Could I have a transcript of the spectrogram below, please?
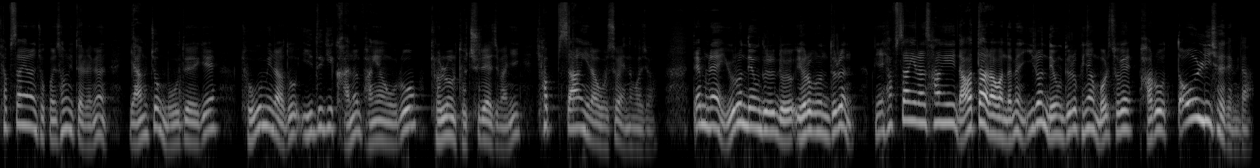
협상이라는 조건이 성립되려면 양쪽 모두에게 조금이라도 이득이 가는 방향으로 결론을 도출해야지만이 협상이라고 볼 수가 있는 거죠. 때문에 이런 내용들을 여러분들은 그냥 협상이라는 상황이 나왔다라고 한다면 이런 내용들을 그냥 머릿속에 바로 떠올리셔야 됩니다.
